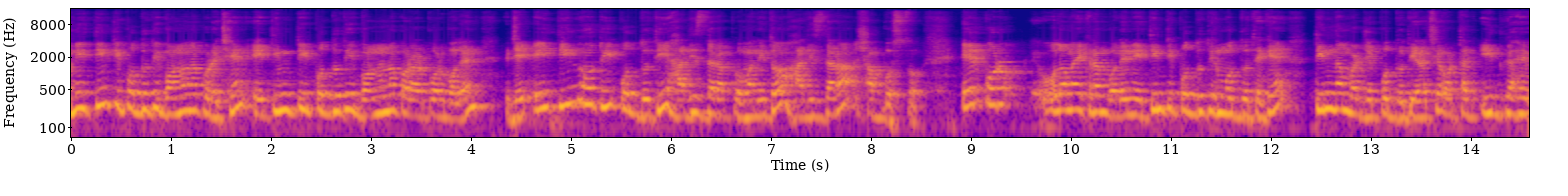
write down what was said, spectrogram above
উনি তিনটি পদ্ধতি বর্ণনা করেছেন। এই তিনটি পদ্ধতি বর্ণনা করার পর বলেন যে এই তিনটি পদ্ধতি হাদিস দ্বারা প্রমাণিত, হাদিস দ্বারা সাব্যস্ত। এরপর ওলামা ইকরাম বলেন, এই তিনটি পদ্ধতির মধ্য থেকে তিন নম্বর যে পদ্ধতি আছে, অর্থাৎ ঈদগাহে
